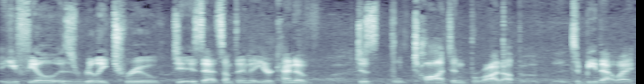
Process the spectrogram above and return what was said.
you feel is really true? Is that something that you're kind of just taught and brought up to be that way?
